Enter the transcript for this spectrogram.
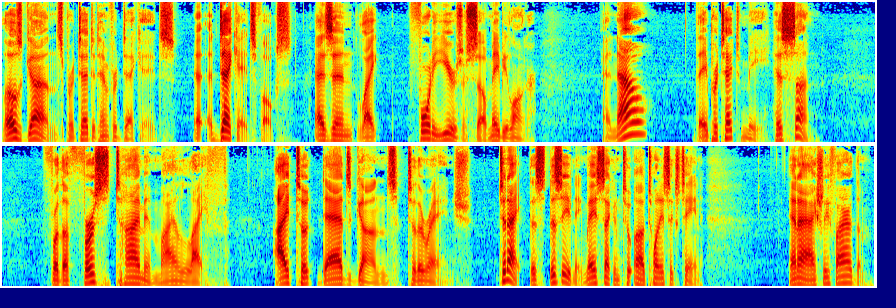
those guns protected him for decades. Uh, decades, folks. As in, like, 40 years or so, maybe longer. And now they protect me, his son. For the first time in my life, I took Dad's guns to the range. Tonight, this, this evening, May 2nd, uh, 2016. And I actually fired them.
